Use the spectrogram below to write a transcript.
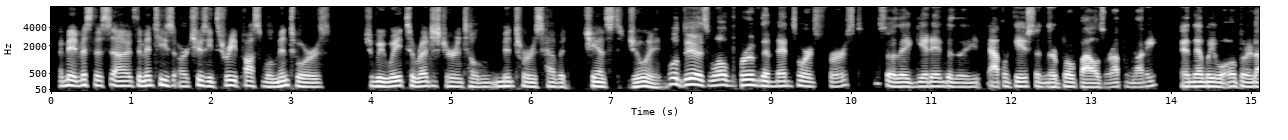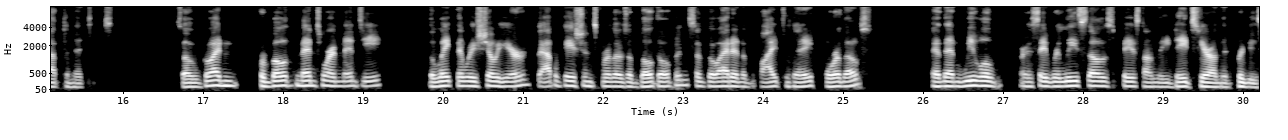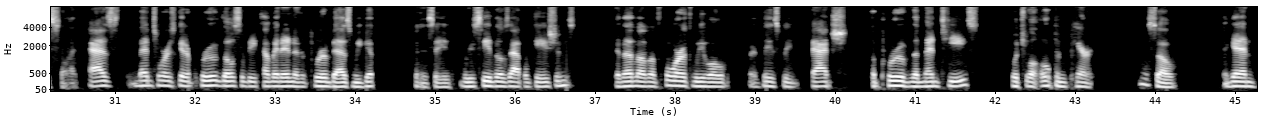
I may have missed this. Uh, if the mentees are choosing three possible mentors, should we wait to register until mentors have a chance to join? We'll do is we'll approve the mentors first. So they get into the application, their profiles are up and running, and then we will open it up to mentees. So go ahead and for both mentor and mentee, the link that we show here, the applications for those are both open. So go ahead and apply today for those. And then we will or say release those based on the dates here on the previous slide. As mentors get approved, those will be coming in and approved as we get and say receive those applications. And then on the fourth, we will basically batch approve the mentees, which will open parent. So again,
